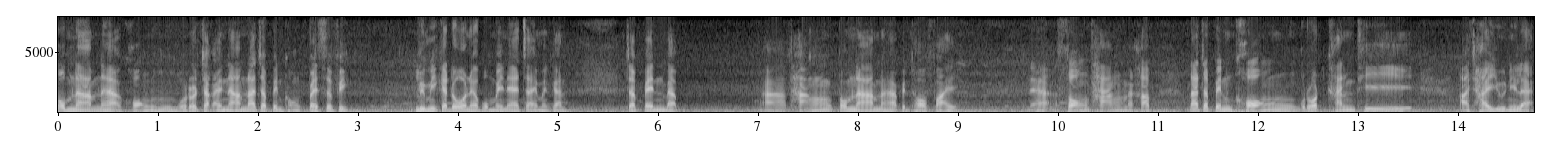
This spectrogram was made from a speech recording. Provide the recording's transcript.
ต้มน้ำนะฮะของหัวรถจากรไอ้น้ำน่าจะเป็นของ Pacific หรือมิกาโดนะครับผมไม่แน่ใจเหมือนกัน จะเป็นแบบอ่าถังต้มน้ำนะฮะเป็นท่อไฟนะฮะสองถังนะครับ น่าจะเป็นของรถคันที่ ใช้อยู่นี่แหละ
